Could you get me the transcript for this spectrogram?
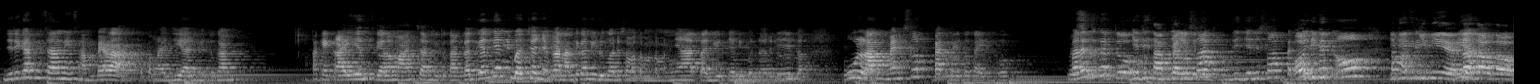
jadi kan misalnya nih sampailah ke pengajian gitu kan pakai kain segala macam gitu kan ganti-gantian dibacanya kan nanti kan didengar sama teman-temannya tajwidnya dibenerin Hmm. gitu pulang main selepet lah itu kainku karena itu kan Itu jadi tapel jenis gitu. lap, di jenis lepet Oh, jadi kan oh, jadi gini ya. Iya. Tahu tahu.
